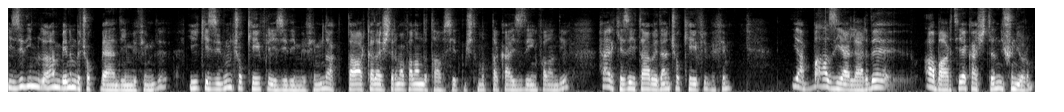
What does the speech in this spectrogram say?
İzlediğim dönem benim de çok beğendiğim bir filmdi. İlk izlediğim çok keyifle izlediğim bir filmdi. Hatta arkadaşlarıma falan da tavsiye etmiştim. Mutlaka izleyin falan diye. Herkese hitap eden çok keyifli bir film. Ya bazı yerlerde abartıya kaçtığını düşünüyorum.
